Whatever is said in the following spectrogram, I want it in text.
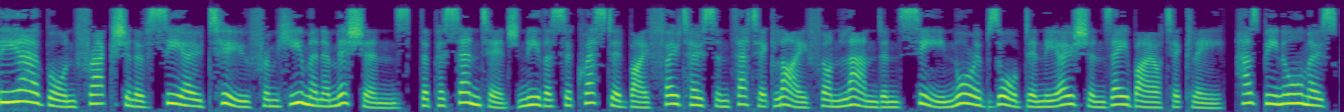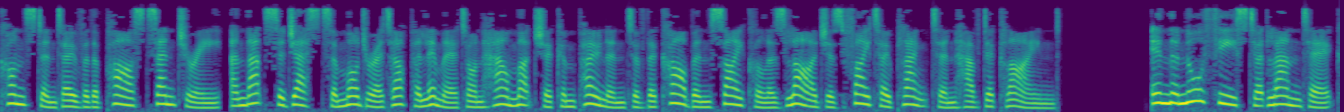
The airborne fraction of CO2 from human emissions, the percentage neither sequestered by photosynthetic life on land and sea nor absorbed in the oceans abiotically, has been almost constant over the past century, and that suggests a moderate upper limit on how much a component of the carbon cycle as large as phytoplankton have declined. In the northeast Atlantic,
